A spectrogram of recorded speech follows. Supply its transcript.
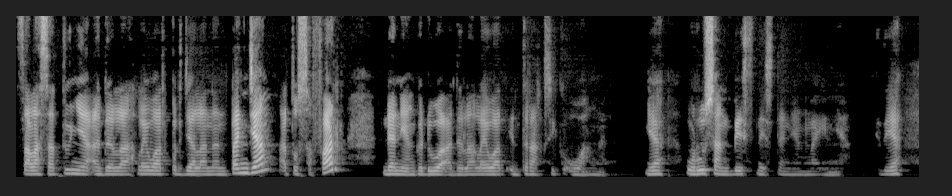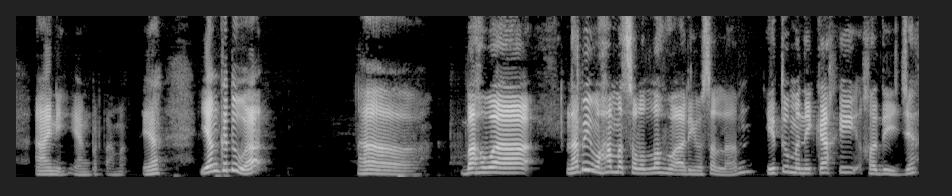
Salah satunya adalah lewat perjalanan panjang atau safar dan yang kedua adalah lewat interaksi keuangan ya urusan bisnis dan yang lainnya gitu ya nah ini yang pertama ya yang kedua uh, bahwa Nabi Muhammad Shallallahu Alaihi Wasallam itu menikahi Khadijah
